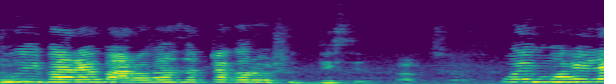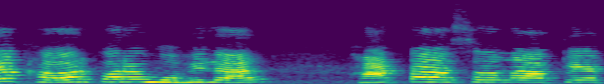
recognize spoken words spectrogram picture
দুইবারে বারো হাজার টাকার ওষুধ দিছে। আচ্ছা। ওই মহিলা খাওয়ার পরে মহিলার হাঁটা চলা পেট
